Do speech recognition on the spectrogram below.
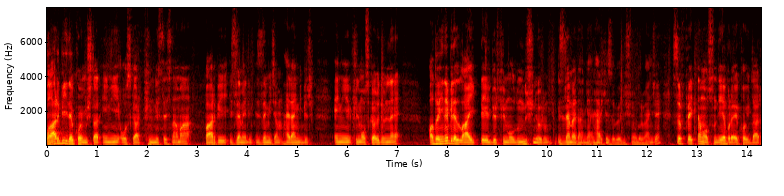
Barbie'yi de koymuşlar en iyi Oscar film listesine ama Barbie'yi izlemedim, izlemeyeceğim. Herhangi bir en iyi film Oscar ödülüne adayına bile layık değil bir film olduğunu düşünüyorum. İzlemeden yani herkes de böyle düşünüyordur bence. Sırf reklam olsun diye buraya koydular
